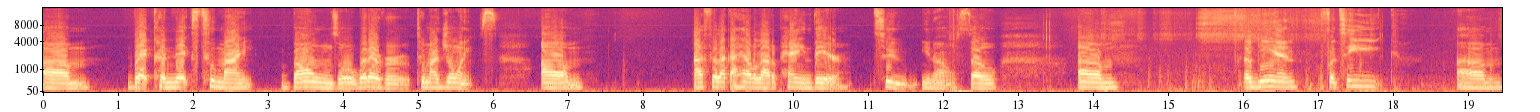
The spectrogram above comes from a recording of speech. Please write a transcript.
um, that connects to my bones or whatever to my joints. Um, I feel like I have a lot of pain there too, you know. So, um, again, fatigue. Um,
